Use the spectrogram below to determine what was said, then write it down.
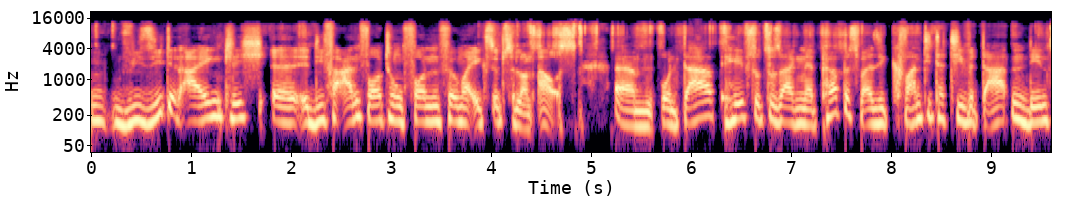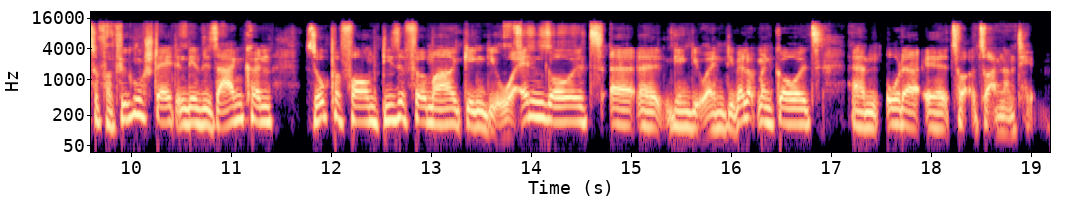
wie sieht denn eigentlich äh, die Verantwortung von Firma XY aus? Ähm, und da hilft sozusagen NetPurpose, weil sie quantitative Daten denen zur Verfügung stellt, indem sie sagen können, so performt diese Firma gegen die UN-Goals, äh, äh, gegen die UN-Development Goals ähm, oder äh, zu, zu anderen Themen.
